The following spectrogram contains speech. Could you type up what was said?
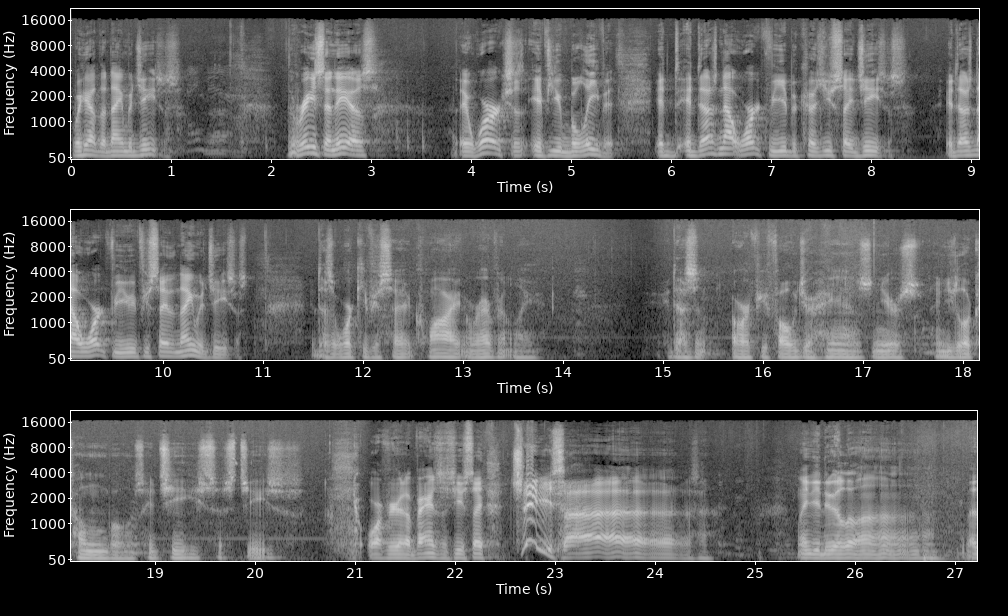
We have the name of Jesus. The reason is it works if you believe it. it. It does not work for you because you say Jesus. It does not work for you if you say the name of Jesus. It doesn't work if you say it quiet and reverently. It doesn't, or if you fold your hands and, you and you look humble and say, Jesus, Jesus. Or if you're an evangelist, you say, Jesus. Then you do a little, uh,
